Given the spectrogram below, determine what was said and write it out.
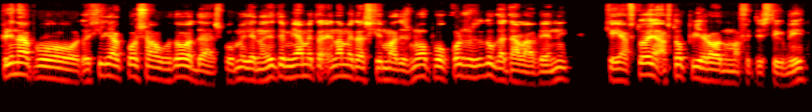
πριν από το 1980, ας πούμε, για να δείτε μια, ένα μετασχηματισμό που ο κόσμος δεν τον καταλαβαίνει και γι' αυτό, αυτό πληρώνουμε αυτή τη στιγμή.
